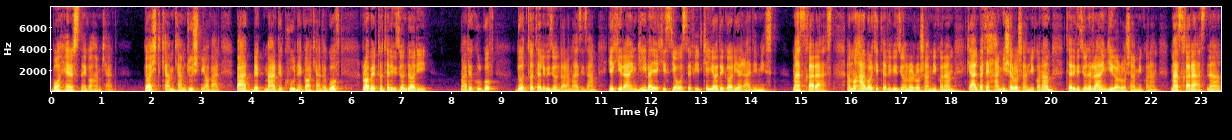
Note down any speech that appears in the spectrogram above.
با هرس نگاهم کرد. داشت کم کم جوش می آورد. بعد به مرد کور نگاه کرد و گفت رابرت تو تلویزیون داری؟ مرد کور گفت دو تا تلویزیون دارم عزیزم یکی رنگی و یکی سیاه و سفید که یادگاری قدیمی است مسخره است. اما هر بار که تلویزیون را روشن می کنم که البته همیشه روشن می کنم تلویزیون رنگی را روشن می کنم مسخره است نه؟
